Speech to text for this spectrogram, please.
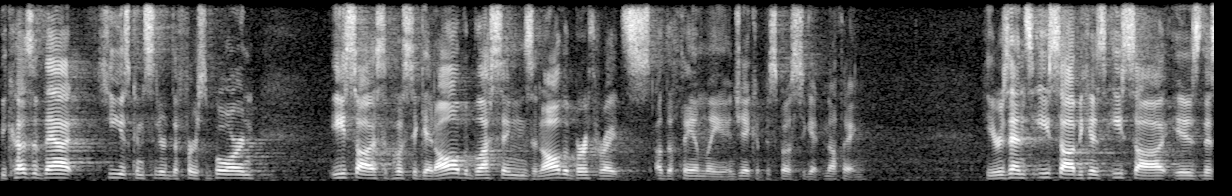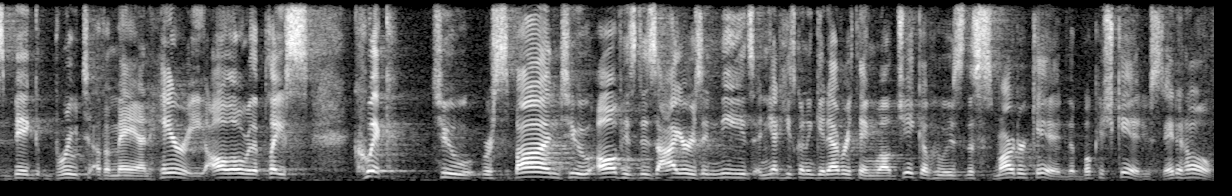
Because of that, he is considered the firstborn. Esau is supposed to get all the blessings and all the birthrights of the family, and Jacob is supposed to get nothing. He resents Esau because Esau is this big brute of a man, hairy, all over the place, quick, to respond to all of his desires and needs, and yet he's going to get everything, while Jacob, who is the smarter kid, the bookish kid who stayed at home,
